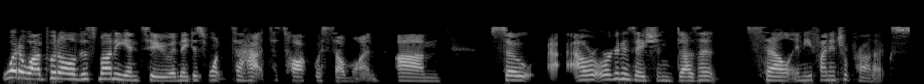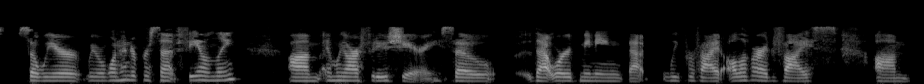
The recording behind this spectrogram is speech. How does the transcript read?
what do I put all of this money into? And they just want to to talk with someone. Um, so our organization doesn't sell any financial products. So we're we're 100% fee only um, and we are a fiduciary. So that word meaning that we provide all of our advice um,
